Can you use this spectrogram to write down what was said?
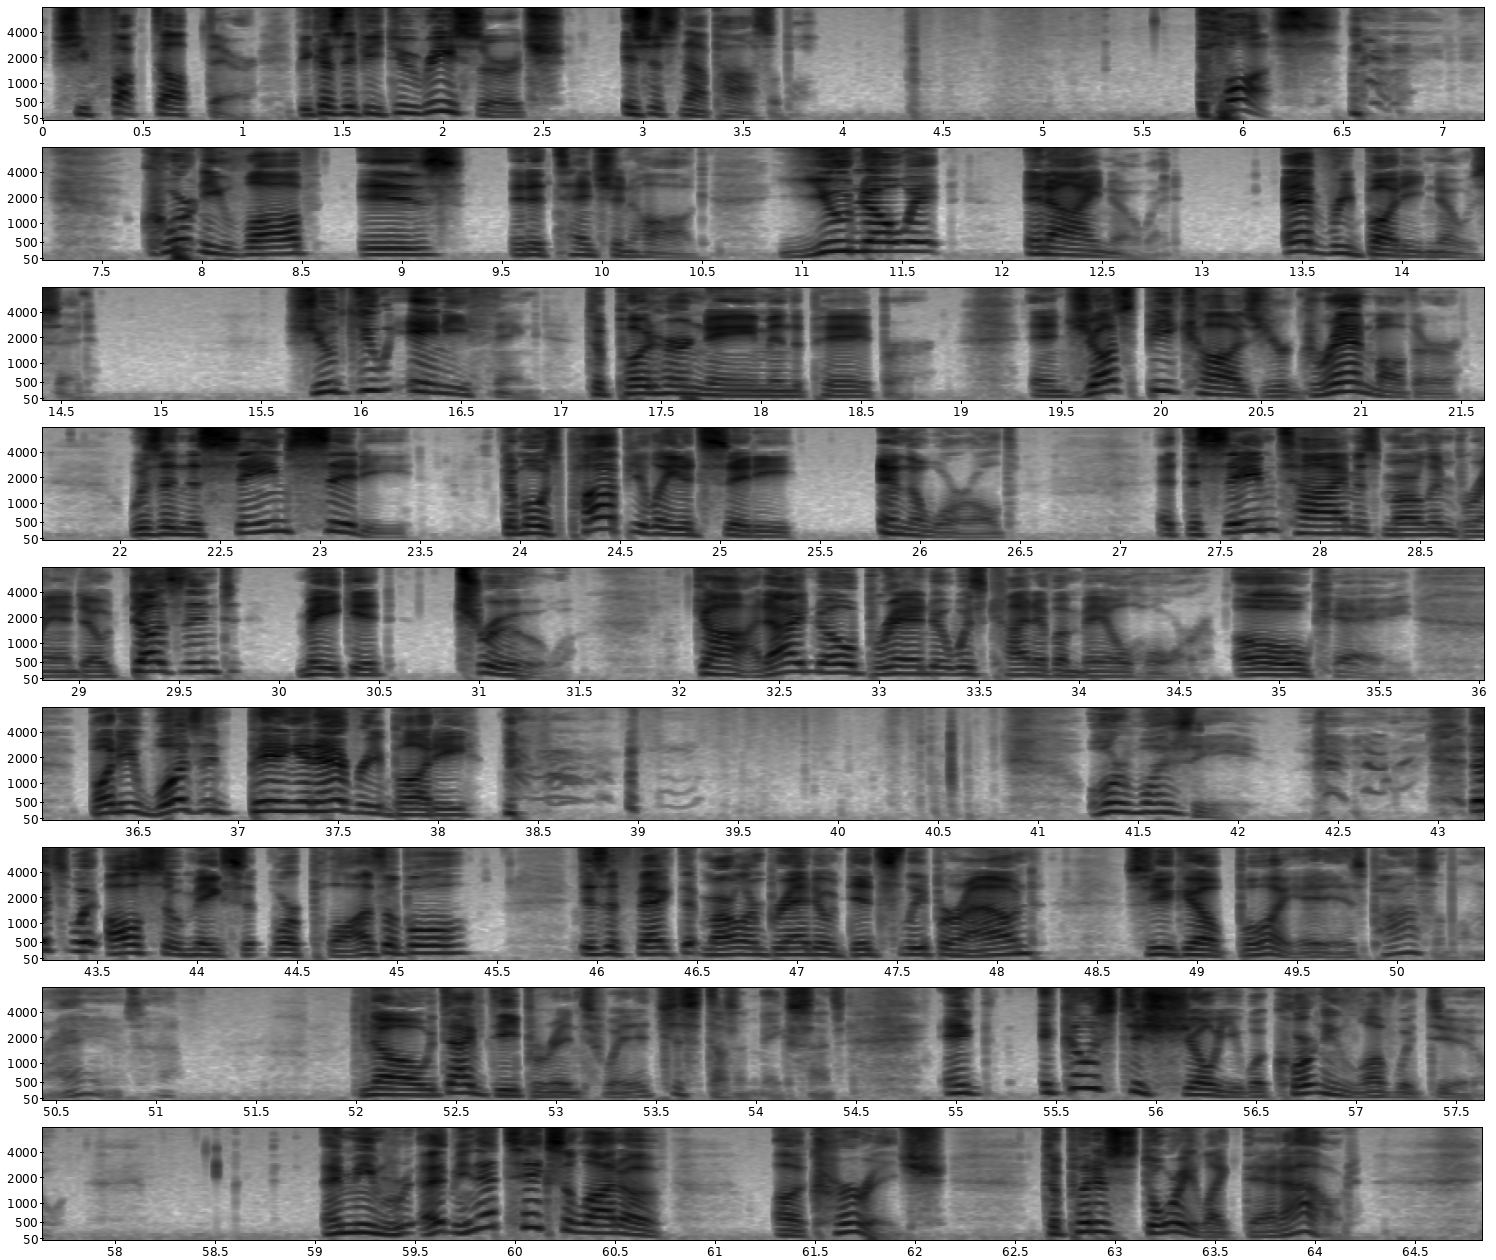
She fucked up there. Because if you do research, it's just not possible. Plus, Courtney Love is an attention hog. You know it, and I know it. Everybody knows it. She'll do anything to put her name in the paper. And just because your grandmother was in the same city, the most populated city in the world, at the same time as Marlon Brando, doesn't make it true. God, I know Brando was kind of a male whore. Okay. But he wasn't banging everybody. Or was he? That's what also makes it more plausible is the fact that Marlon Brando did sleep around. So you go, boy, it is possible, right? No, dive deeper into it. It just doesn't make sense. And it goes to show you what Courtney Love would do. I mean, I mean that takes a lot of uh, courage to put a story like that out.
